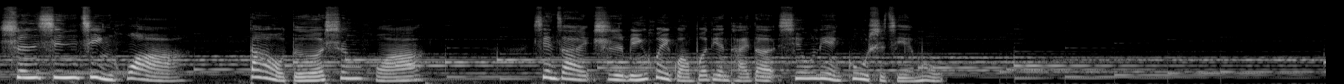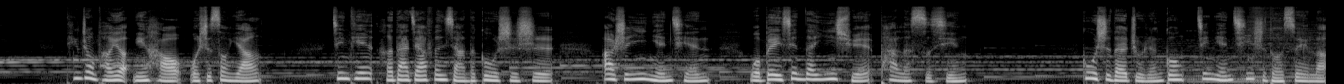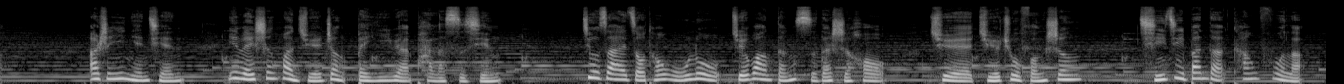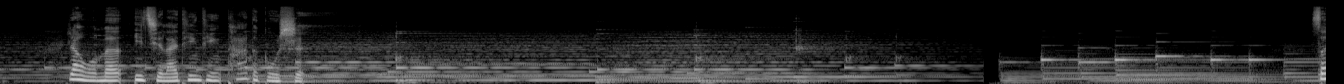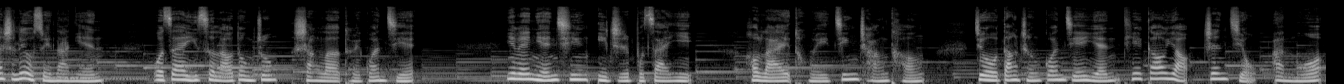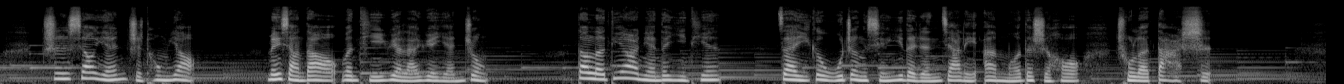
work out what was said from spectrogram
身心净化，道德升华。现在是明慧广播电台的修炼故事节目。听众朋友，您好，我是宋阳。今天和大家分享的故事是：二十一年前，我被现代医学判了死刑。故事的主人公今年七十多岁了。二十一年前，因为身患绝症，被医院判了死刑。就在走投无路、绝望等死的时候，却绝处逢生，奇迹般的康复了。让我们一起来听听他的故事。三十六岁那年，我在一次劳动中伤了腿关节。因为年轻，一直不在意，后来腿经常疼，就当成关节炎贴膏药、针灸、按摩，吃消炎止痛药。没想到问题越来越严重。到了第二年的一天，在一个无证行医的人家里按摩的时候，出了大事。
